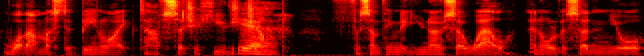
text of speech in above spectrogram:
what that must have been like to have such a huge Yeah. jump for something that you know so well, and all of a sudden you're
